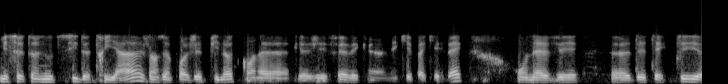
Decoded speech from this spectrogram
mais c'est un outil de triage. Dans un projet de pilote qu'on a, que j'ai fait avec une équipe à Québec, on avait euh, détecté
